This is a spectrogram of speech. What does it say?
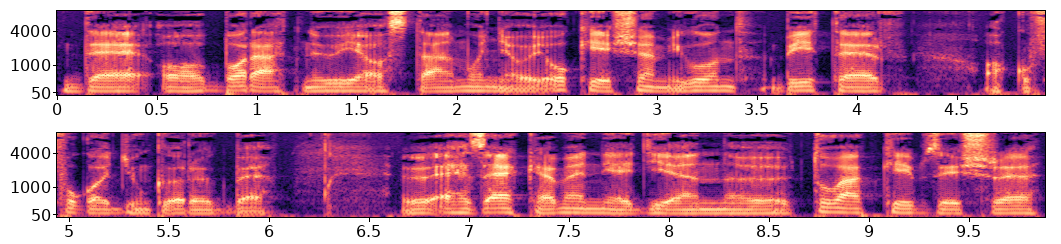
de a barátnője aztán mondja, hogy oké, okay, semmi gond, B-terv, akkor fogadjunk örökbe. Ehhez el kell menni egy ilyen továbbképzésre,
